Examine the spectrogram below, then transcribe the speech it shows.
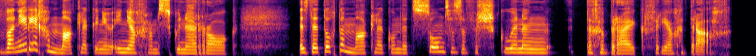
Wanneer jy gemaklik in jou Enneagram skoene raak, is dit tog te maklik om dit soms as 'n verskoning te gebruik vir jou gedrag.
